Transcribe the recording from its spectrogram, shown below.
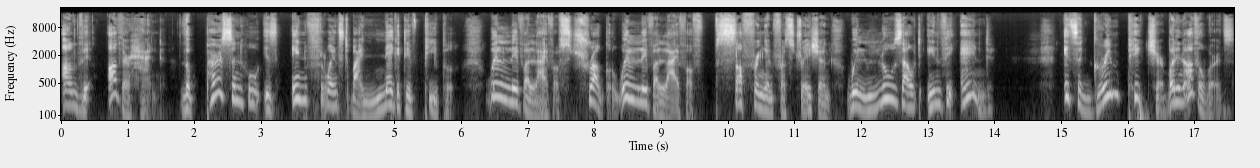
On the other hand, the person who is influenced by negative people will live a life of struggle, will live a life of suffering and frustration, will lose out in the end. It's a grim picture, but in other words,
